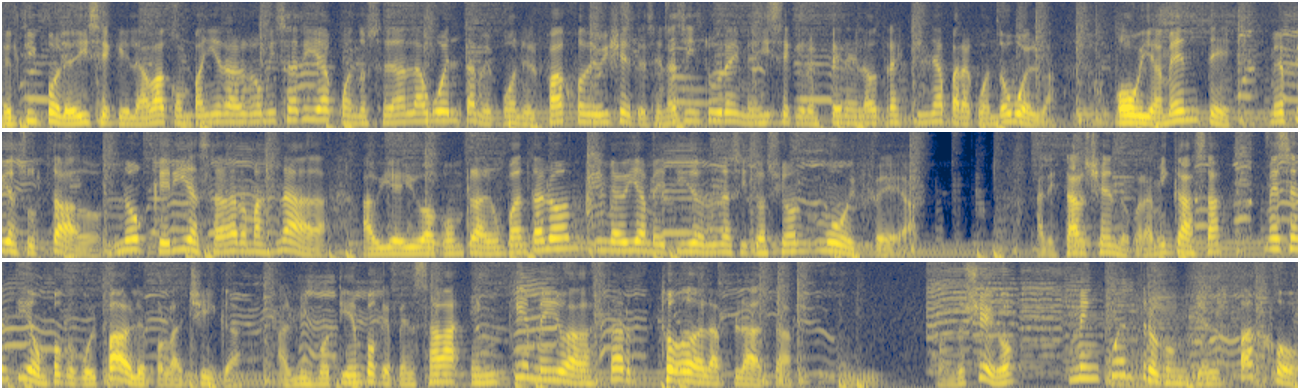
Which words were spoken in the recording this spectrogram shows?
El tipo le dice que la va a acompañar a la comisaría, cuando se dan la vuelta me pone el fajo de billetes en la cintura y me dice que lo espere en la otra esquina para cuando vuelva. Obviamente me fui asustado, no quería saber más nada, había ido a comprar un pantalón y me había metido en una situación muy fea. Al estar yendo para mi casa, me sentía un poco culpable por la chica, al mismo tiempo que pensaba en qué me iba a gastar toda la plata. Cuando llego, me encuentro con que el fajo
